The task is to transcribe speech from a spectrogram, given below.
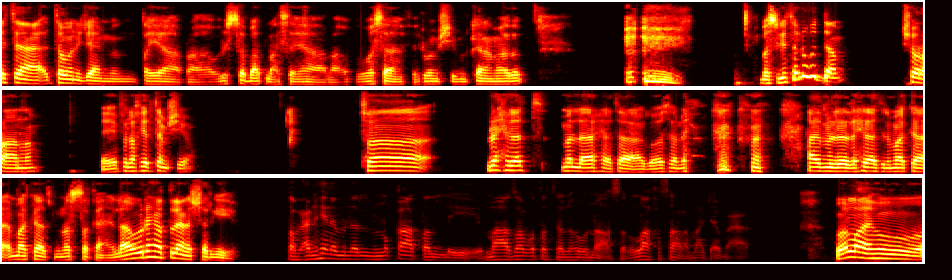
قلت أنا توني جاي من طيارة ولسه بطلع سيارة وأسافر وأمشي من الكلام هذا. بس قلت له قدام شو رانا إيه، في الأخير تمشي. ف رحلة من لا رحلة على قولتهم هذه من الرحلات اللي ما كان ما كانت منسقة يعني. لا ورحنا طلعنا الشرقية. طبعا هنا من النقاط اللي ما زبطت اللي هو ناصر. الله خسارة ما جاء معاه. والله هو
